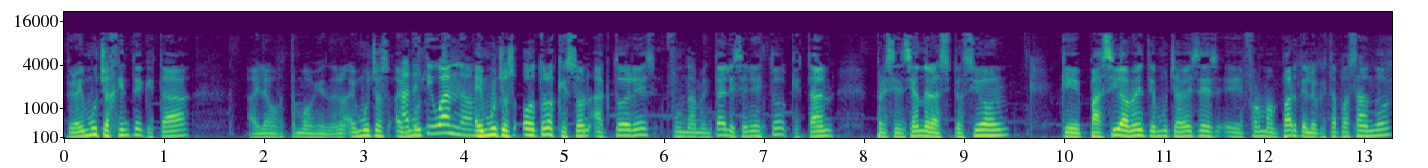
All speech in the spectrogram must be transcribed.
pero hay mucha gente que está, ahí lo estamos viendo, ¿no? Hay muchos, hay, mu- hay muchos otros que son actores fundamentales en esto, que están presenciando la situación, que pasivamente muchas veces eh, forman parte de lo que está pasando.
